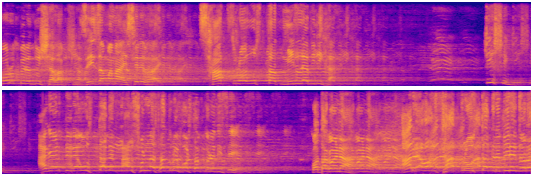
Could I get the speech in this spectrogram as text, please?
মুরব্বীরা দুই সালাপ কি? যেই জামানা আইছে রে ভাই, ছাত্র, উস্তাদ মিল্লা বিড়ি খায়। আগের দিনে উস্তাদের নাম শুনলে ছাত্র প্রস্তাব করে দিছে। কথা কয় না? আরে এখন ছাত্র উস্তাদের বিড়ি ধরে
